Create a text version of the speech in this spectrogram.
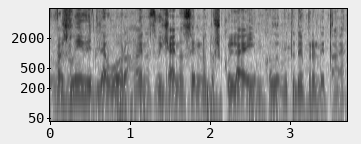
важливі для ворога і надзвичайно сильно дошкуляє їм, коли ми туди прилітаємо.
